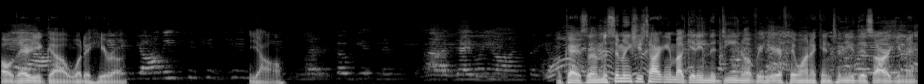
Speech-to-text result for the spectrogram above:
Oh, there you go. What a hero. If y'all need to continue, Y'all. let's go get Miss uh, Daly on. Y'all Okay, so I'm assuming she's talking about getting the dean over here if they want to continue this argument.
